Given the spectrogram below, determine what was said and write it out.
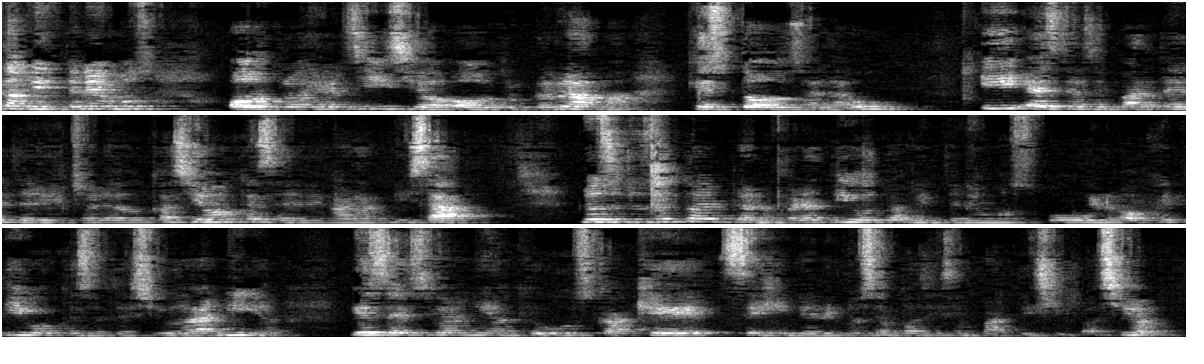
también tenemos otro ejercicio, otro programa, que es Todos a la U. Y este hace parte del derecho a la educación que se debe garantizar. Nosotros dentro del plan operativo también tenemos un objetivo que es el de ciudadanía, y es de ciudadanía que busca que se generen los énfasis en participación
